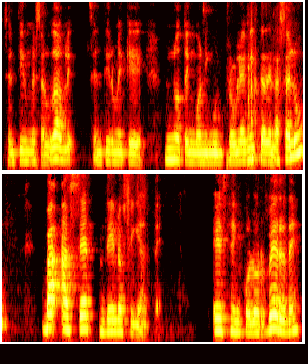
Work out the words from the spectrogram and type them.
sentirme saludable, sentirme que no tengo ningún problemita de la salud, va a ser de lo siguiente. Es en color verde,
